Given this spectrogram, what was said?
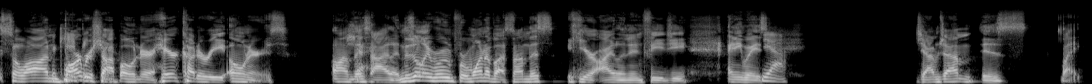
salon There can't be barbershop owner haircuttery owners on this island. There's only room for one of us on this here island in Fiji. Anyways, Yeah. Jam Jam is like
